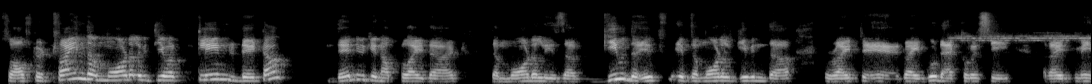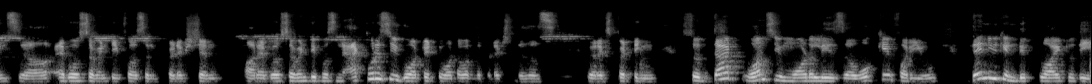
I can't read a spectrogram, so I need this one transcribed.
So after trying the model with your cleaned data, then you can apply that. The model is a give the if, if the model given the right uh, right good accuracy right means uh, above 70% prediction or above 70% accuracy got it to whatever the prediction results you're expecting so that once your model is uh, okay for you then you can deploy to the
